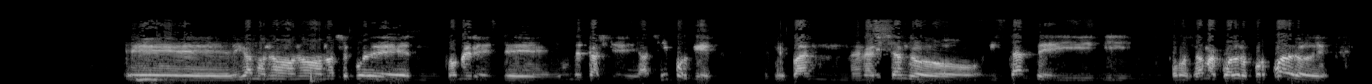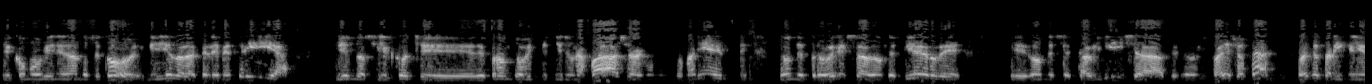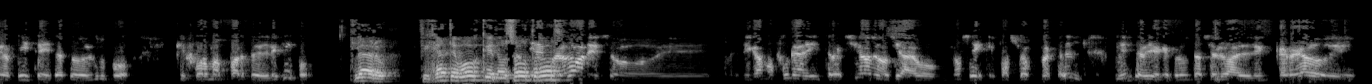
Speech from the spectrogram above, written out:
Eh, digamos, no, no, no se puede comer este, un detalle así porque van analizando instante y, y, como se llama, cuadro por cuadro de, cómo viene dándose todo, midiendo la telemetría, viendo si el coche de pronto viste tiene una falla, algún inconveniente, dónde progresa, dónde pierde, eh, dónde se estabiliza, pero y para eso están, para eso está el ingeniero pista y está todo el grupo que forma parte del equipo. Claro, fíjate vos que nosotros... perdón eso, eh, digamos, fue una distracción, o sea, no sé qué pasó, realmente había que preguntárselo al encargado de,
